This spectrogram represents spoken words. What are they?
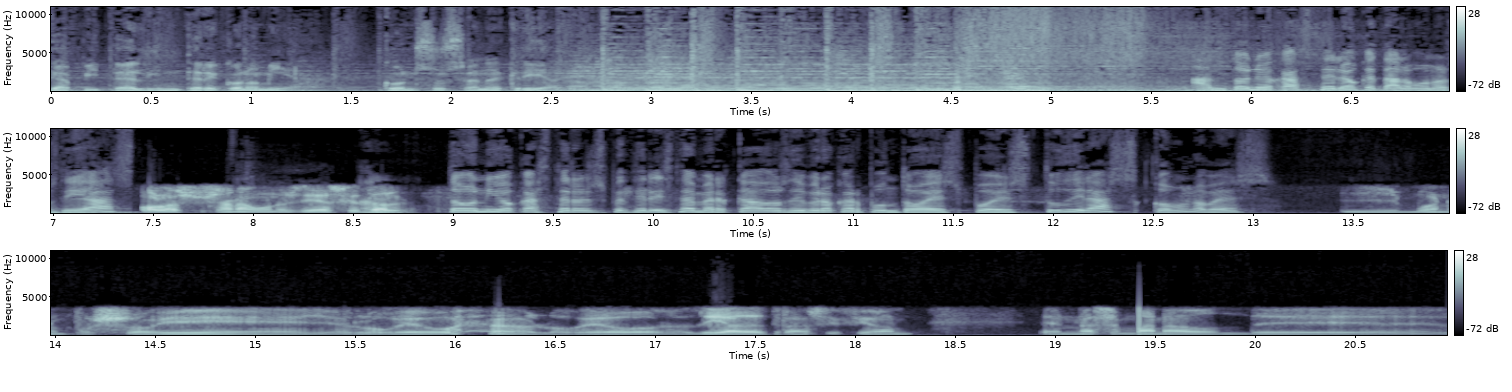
Capital Intereconomía, con Susana Criado. Antonio Castelo, ¿qué tal? Buenos días. Hola Susana, buenos días, ¿qué tal? Antonio Castelo, especialista de mercados de broker.es. Pues tú dirás, ¿cómo lo ves? Y, bueno, pues hoy lo veo, lo veo día de transición en una semana donde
